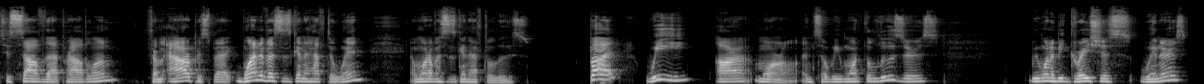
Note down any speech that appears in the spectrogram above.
to solve that problem from our perspective. One of us is going to have to win, and one of us is going to have to lose. But we are moral, and so we want the losers. We want to be gracious winners,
